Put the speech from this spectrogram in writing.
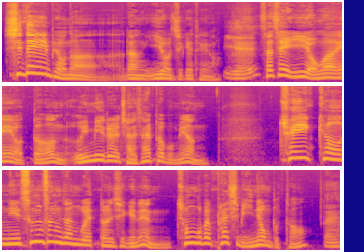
시대의 변화랑 이어지게 돼요. 예. 사실 이 영화의 어떤 의미를 잘 살펴보면 최익현이 승승장구했던 시기는 1982년부터 네.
